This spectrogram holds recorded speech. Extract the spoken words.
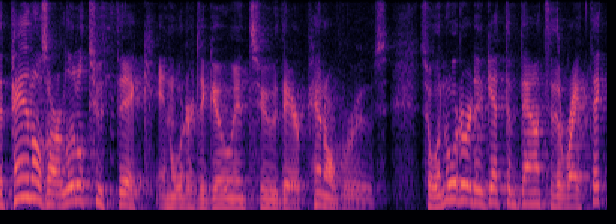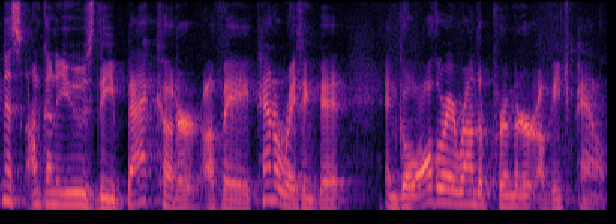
The panels are a little too thick in order to go into their panel grooves. So in order to get them down to the right thickness, I'm gonna use the back cutter of a panel raising bit and go all the way around the perimeter of each panel.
